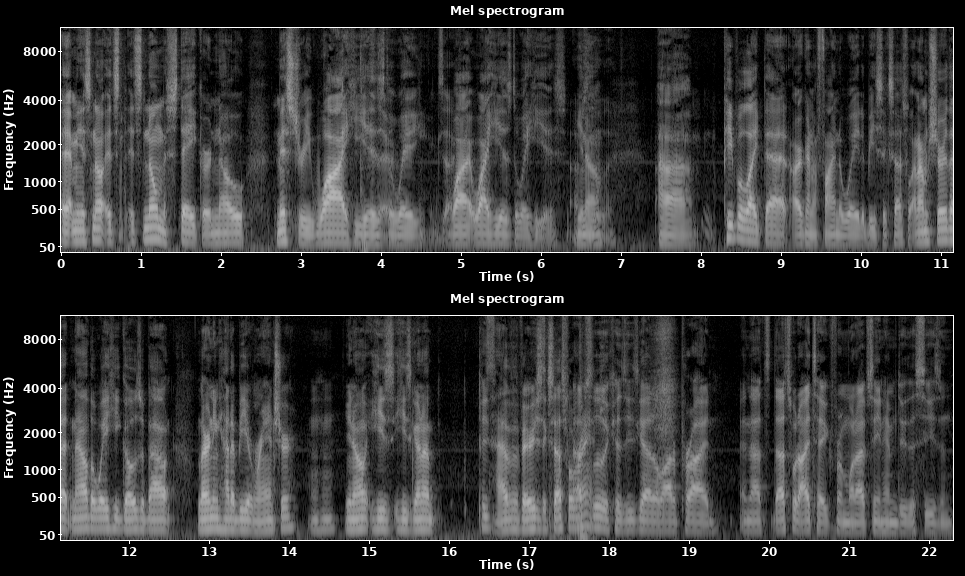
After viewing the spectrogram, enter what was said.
I mean, it's no it's it's no mistake or no mystery why he is There. the way Exactly. why why he is the way he is. You know, uh, people like that are gonna find a way to be successful, and I'm sure that now the way he goes about learning how to be a rancher, Mm-hmm. you know, he's he's gonna He's have a very successful ranch. absolutely because he's got a lot of pride, and that's that's what I take from what I've seen him do this season,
